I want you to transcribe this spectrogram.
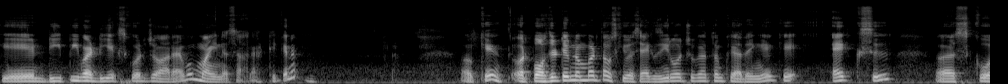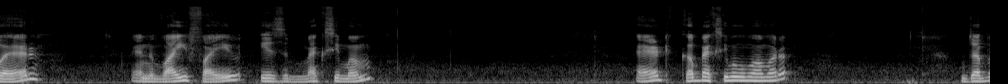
कि d p by d x square जो आ रहा है वो माइनस आ रहा है, ठीक है ना? ओके और पॉजिटिव नंबर था, उसकी वजह से एक्स ज़ीरो हो चुका है तो हम कह देंगे कि x square and y five is maximum at कब मैक्सिमम हुआ हमारा? जब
